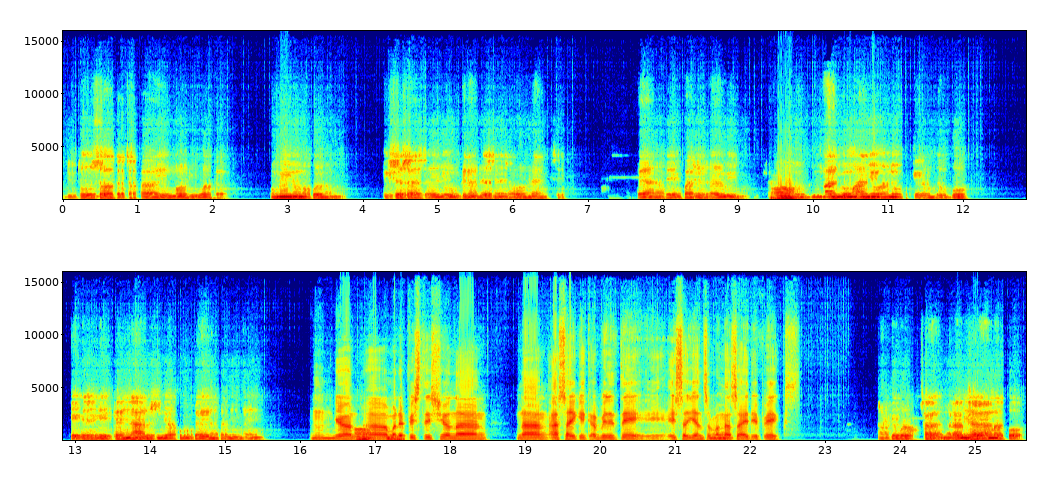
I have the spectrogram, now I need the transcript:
dito salt at saka yung holy water. Uminom ako ng exercise oil yung pinabless niya sa online kasi kaya na kay Padre Darwin. Oh. Gumaan, gumaan yung ano, pakiramdam ko. Eh, kasi kanina halos hindi ako makain kanina eh. Mm, yun, Oh, mm. manifestation ng ng ah, psychic ability. Isa yan sa mga side effects. Okay bro, Sal- maraming salamat po.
